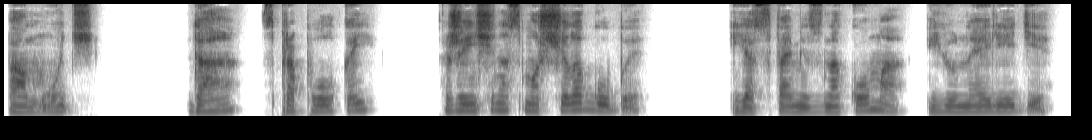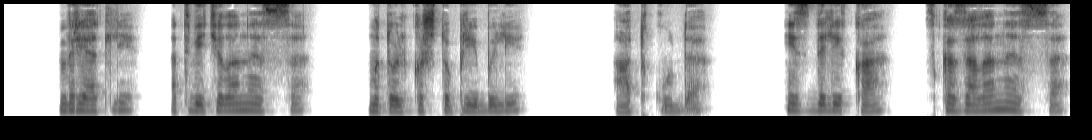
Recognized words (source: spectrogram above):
«Помочь?» «Да, с прополкой». Женщина сморщила губы. «Я с вами знакома, юная леди?» «Вряд ли», – ответила Несса. «Мы только что прибыли». «Откуда?» «Издалека», – сказала Несса.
